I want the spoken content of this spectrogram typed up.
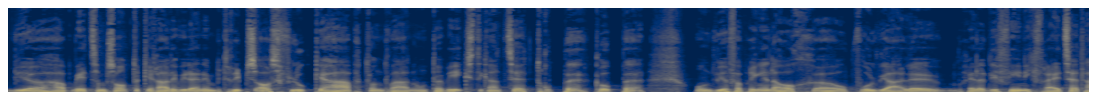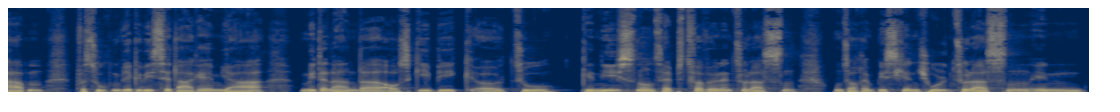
Wir haben jetzt am Sonntag gerade wieder einen Betriebsausflug gehabt und waren unterwegs, die ganze Truppe, Gruppe. Und wir verbringen auch, äh, obwohl wir alle relativ wenig Freizeit haben, versuchen wir gewisse Tage im Jahr miteinander ausgiebig äh, zu genießen und selbst verwöhnen zu lassen, uns auch ein bisschen schulen zu lassen in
